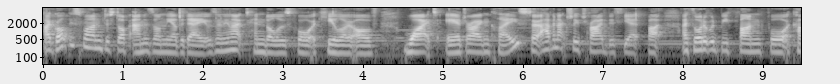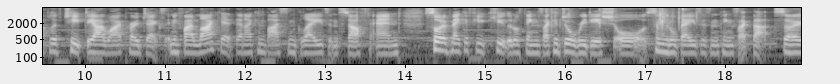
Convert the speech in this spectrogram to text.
I got this one just off Amazon the other day. It was only like $10 for a kilo of white air drying clay. So I haven't actually tried this yet, but I thought it would be fun for a couple of cheap DIY projects. And if I like it, then I can buy some glaze and stuff and sort of make a few cute little things like a jewelry dish or some little vases and things like that. So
